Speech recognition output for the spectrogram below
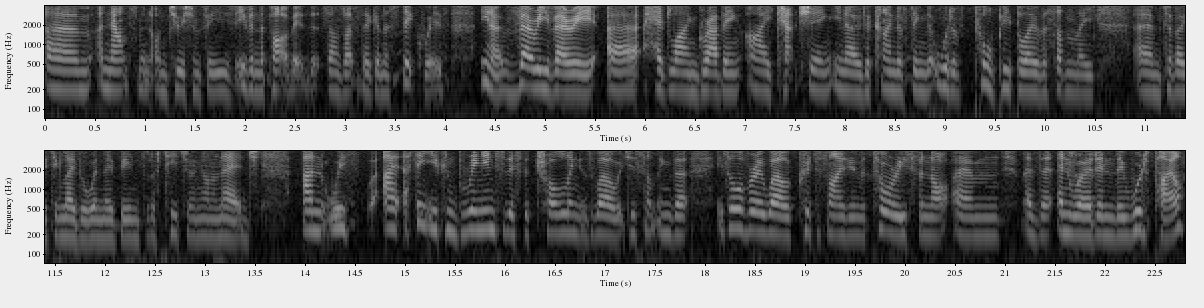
um, announcement on tuition fees. Even the part of it that sounds like they're going to stick with, you know, very very uh, headline grabbing, eye catching. You know, the kind of thing that would have pulled people over suddenly um, to voting Labour when they'd been sort of teetering on an edge. And with, I, I think you can bring into this the trolling as well, which is something that it's all very well criticising the Tories for not um, uh, the N word in the woodpile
